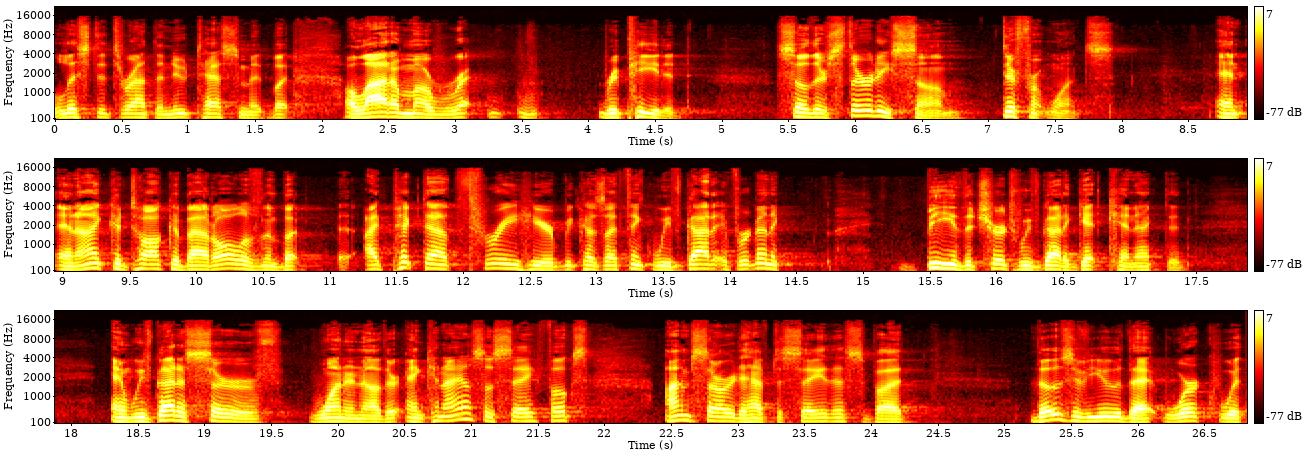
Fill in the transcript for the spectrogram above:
listed throughout the New Testament, but a lot of them are re- repeated. So there's 30 some different ones. And, and I could talk about all of them, but I picked out three here because I think we've got, if we're going to be the church, we've got to get connected. And we've got to serve one another. And can I also say, folks, I'm sorry to have to say this, but those of you that work with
